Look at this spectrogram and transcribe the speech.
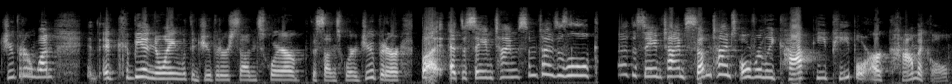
Jupiter one. It, it could be annoying with the Jupiter Sun square, the Sun square Jupiter, but at the same time, sometimes it's a little at the same time, sometimes overly cocky people are comical.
